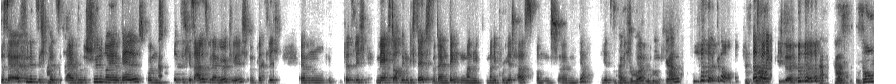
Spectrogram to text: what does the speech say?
das eröffnet sich plötzlich einem so eine schöne neue Welt und plötzlich ist alles wieder möglich und plötzlich ähm, plötzlich merkst du auch, wie du dich selbst mit deinem Denken manip manipuliert hast. Und ähm, ja, jetzt bin ich hier. Ja. genau, das, das war die Geschichte. du hast so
